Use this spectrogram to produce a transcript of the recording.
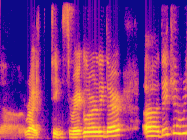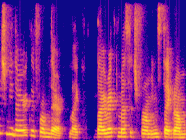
uh, write things regularly there. Uh, they can reach me directly from there. Like direct message from Instagram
